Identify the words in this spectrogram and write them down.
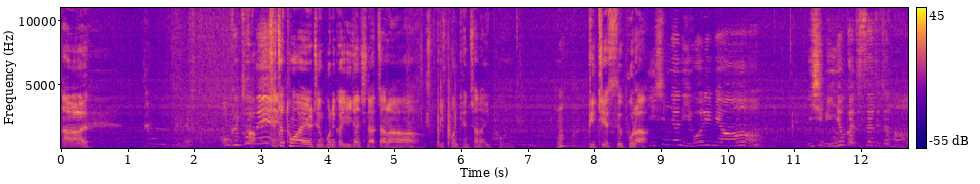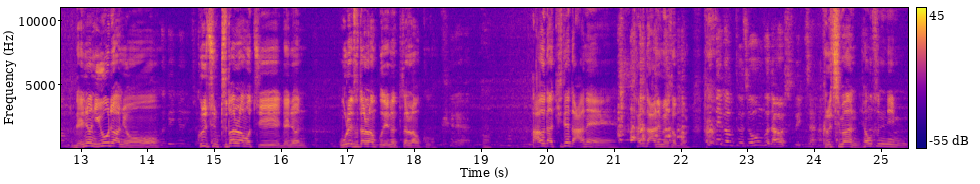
아? 어, 괜찮네. 최초 통화일 지금 보니까 2년 지났잖아. 이 폰 괜찮아, 이 폰. 응? BTS 보라. 20년 2월이면 22년까지 써야 되잖아. 내년 2월이 아니요. 그 내년이죠. 그래 지금 두 달 남았지. 내년 올해 두 달 남고 내년 두 달 남고. 그래. 아우 나 기대도 안 해. 하지도 않으면서 뭘. 더 좋은 거 나올 수도 있잖아. 그렇지만 형수님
